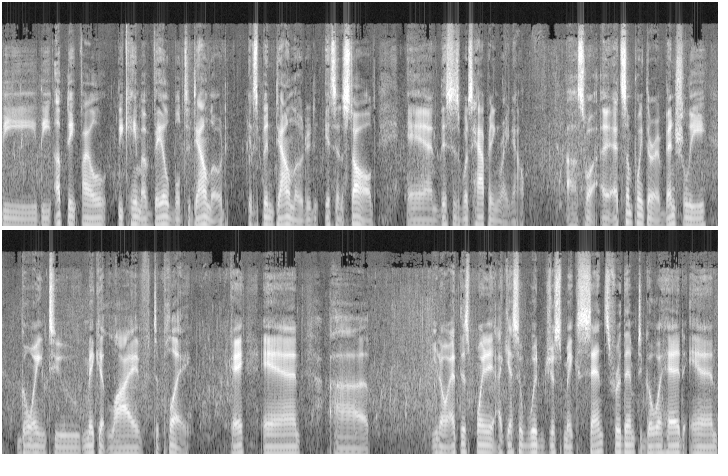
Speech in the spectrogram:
The the update file became available to download. It's been downloaded. It's installed, and this is what's happening right now. Uh, so at some point, they're eventually going to make it live to play okay? And uh you know at this point i guess it would just make sense for them to go ahead and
